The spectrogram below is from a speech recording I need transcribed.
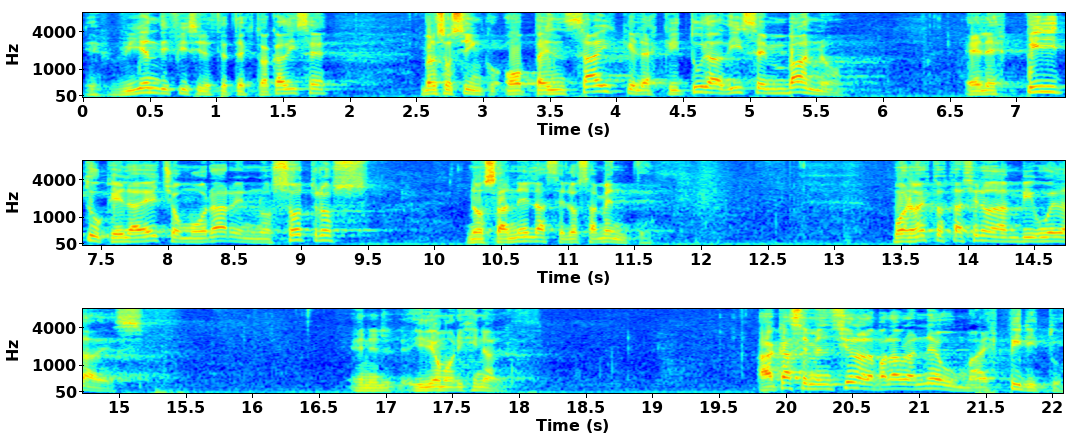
Es bien difícil este texto. Acá dice, verso 5, o pensáis que la escritura dice en vano, el espíritu que él ha hecho morar en nosotros, nos anhela celosamente. Bueno, esto está lleno de ambigüedades en el idioma original. Acá se menciona la palabra neuma, espíritu,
